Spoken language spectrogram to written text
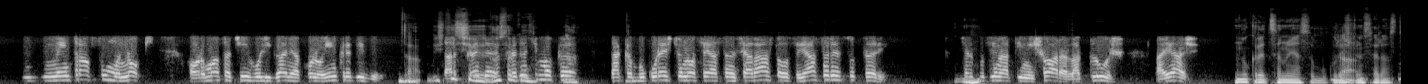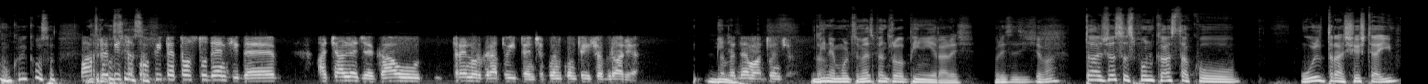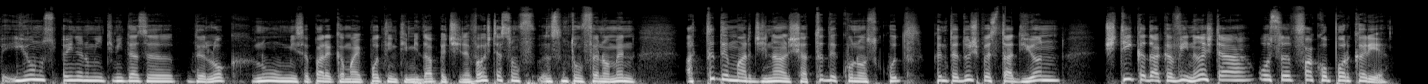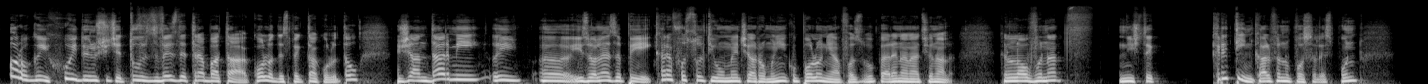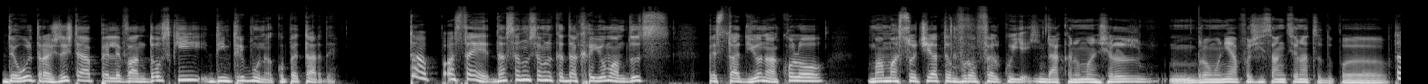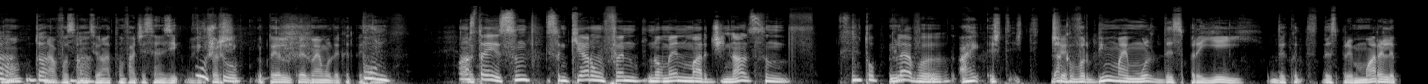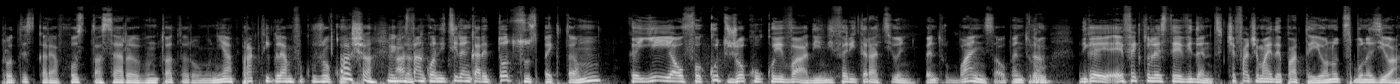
Ne intra fum în ochi. Au rămas acei huligani acolo, incredibil. Da. Dar crede, credeți-mă că... Da dacă Bucureștiul nu o să iasă în seara asta, o să iasă restul țării. Cel mhm. puțin la Timișoara, la Cluj, la Iași. Nu cred să nu iasă București da. în seara asta. Nu, cred că o să... Ar trebui să, să profite toți studenții de acea lege, că au trenuri gratuite începând cu 1 februarie. Bine. Să vedem atunci. Da. Bine, mulțumesc pentru opinii, Rareș. Vrei să zici ceva? Da, aș vrea să spun că asta cu ultra și ăștia, eu nu, pe mine nu mi intimidează deloc, nu mi se pare că mai pot intimida pe cineva. Ăștia sunt, sunt un fenomen atât de marginal și atât de cunoscut, când te duci pe stadion, știi că dacă vin ăștia, o să fac o porcărie. Mă rog, îi hui de nu știu ce, tu vezi de treaba ta acolo, de spectacolul tău, jandarmii îi uh, izolează pe ei. Care a fost ultimul meci al României cu Polonia? A fost pe arena națională. Când l-au vânat niște cretini, că altfel nu pot să le spun, de ultrași de ăștia pe Lewandowski din tribună, cu petarde. Da, asta e. Dar asta nu înseamnă că dacă eu m-am dus pe stadion acolo, m-am asociat în vreun fel cu ei. Dacă nu mă înșel, România a fost și sancționată după... Da, nu? Da, N-a fost da. sancționată în face să zic Victor și pe el cred mai mult decât pe Bun. Asta e, sunt, sunt chiar un fenomen marginal, sunt, sunt o pleavă. Ai, știi, știi, dacă vorbim mai mult despre ei decât despre marele protest care a fost aseară în toată România, practic le-am făcut jocul. Așa, exact. Asta în condițiile în care tot suspectăm că ei au făcut jocul cuiva din diferite rațiuni, pentru bani sau pentru... Da. Adică efectul este evident. Ce face mai departe? Ionuț, bună ziua!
